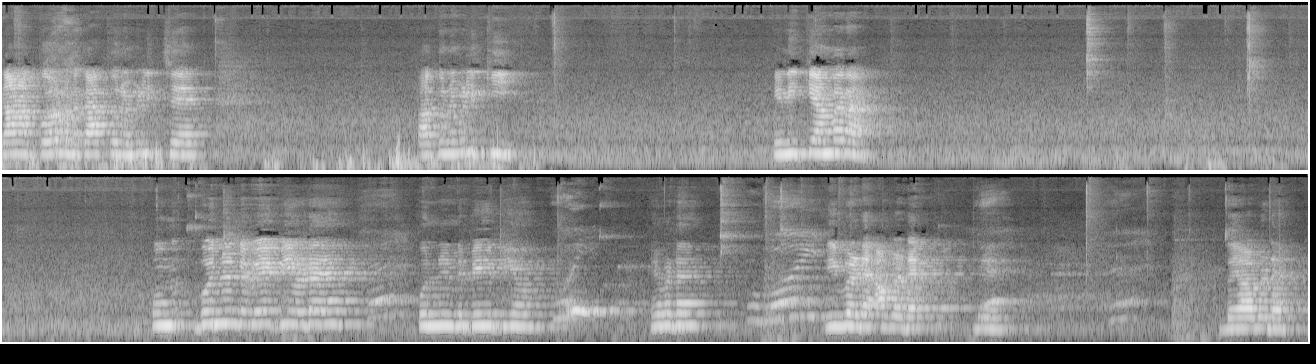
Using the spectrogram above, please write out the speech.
കണക്കുറങ്ങണ കാക്കുനെ വിളിച്ചേ. കാക്കുനെ വിളിക്കി. എണീക്കാൻ പറ. പൊന്നുണ്ട് ബേബി എവിടെ? പൊന്നുന്റെ ബേബിയോ എവിടെ? ഇവിടെ അവിടെ. അവിടെ.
